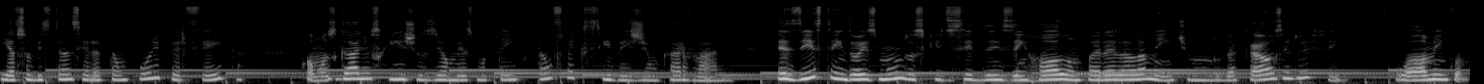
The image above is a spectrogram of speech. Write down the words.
e a substância era tão pura e perfeita como os galhos rijos e ao mesmo tempo tão flexíveis de um carvalho. Existem dois mundos que se desenrolam paralelamente: o mundo da causa e do efeito. O homem, como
